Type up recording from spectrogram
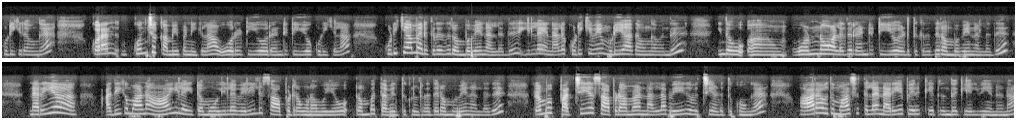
குடிக்கிறவங்க குறைஞ்ச கொஞ்சம் கம்மி பண்ணிக்கலாம். ஒரு டீயோ ரெண்டு டீயோ குடிக்கலாம். குடிக்காமல் இருக்கிறது ரொம்பவே நல்லது. இல்லை என்னால் குடிக்கவே முடியாதவங்க வந்து இந்த ஒன்றோ அல்லது ரெண்டு டீயோ எடுத்துக்கிறது ரொம்பவே நல்லது. நிறையா அதிகமான ஆயில் ஐட்டமோ இல்லை வெளியில் சாப்பிட்ற உணவையோ ரொம்ப தவிர்த்துக்கொள்கிறது ரொம்பவே நல்லது. ரொம்ப பச்சையாக சாப்பிடாம நல்லா வேக வச்சு எடுத்துக்கோங்க. ஆறாவது மாதத்தில் நிறைய பேர் கேட்டிருந்த கேள்வி என்னென்னா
